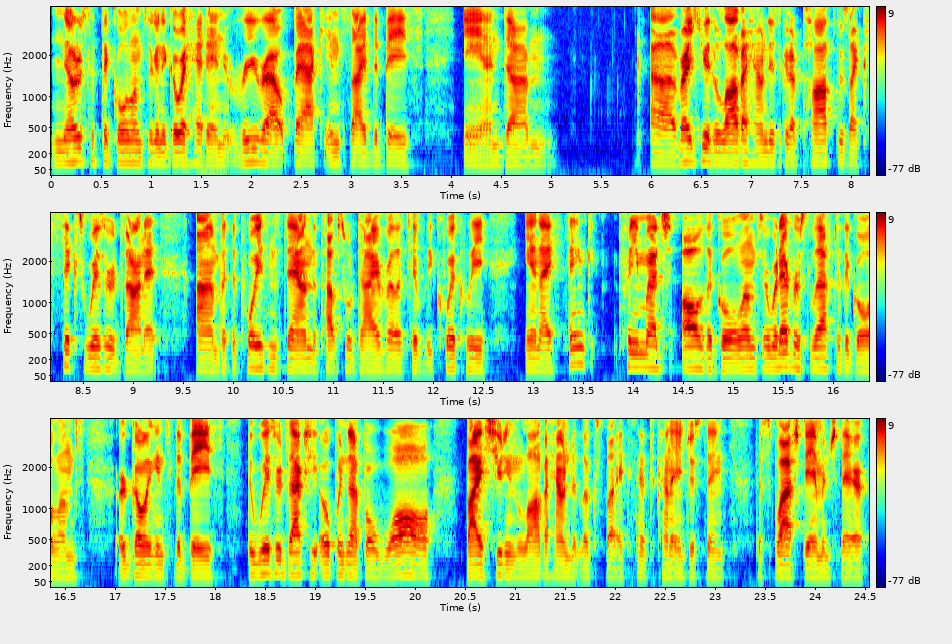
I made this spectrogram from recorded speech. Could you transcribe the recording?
Notice that the golems are going to go ahead and reroute back inside the base and um, Uh, right here, the Lava Hound is going to pop. There's like six wizards on it, um, but the poison's down. The pups will die relatively quickly, and I think pretty much all the golems, or whatever's left of the golems, are going into the base. The wizards actually opened up a wall by shooting the Lava Hound, it looks like. That's kind of interesting, the splash damage there.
